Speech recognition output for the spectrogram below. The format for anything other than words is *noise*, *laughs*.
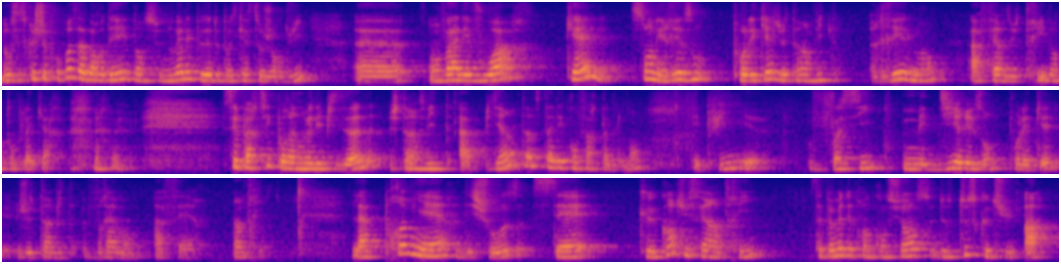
Donc c'est ce que je te propose d'aborder dans ce nouvel épisode de podcast aujourd'hui. Euh, on va aller voir quelles sont les raisons pour lesquelles je t'invite réellement à faire du tri dans ton placard. *laughs* C'est parti pour un nouvel épisode. Je t'invite à bien t'installer confortablement. Et puis, euh, voici mes 10 raisons pour lesquelles je t'invite vraiment à faire un tri. La première des choses, c'est que quand tu fais un tri, ça permet de prendre conscience de tout ce que tu as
